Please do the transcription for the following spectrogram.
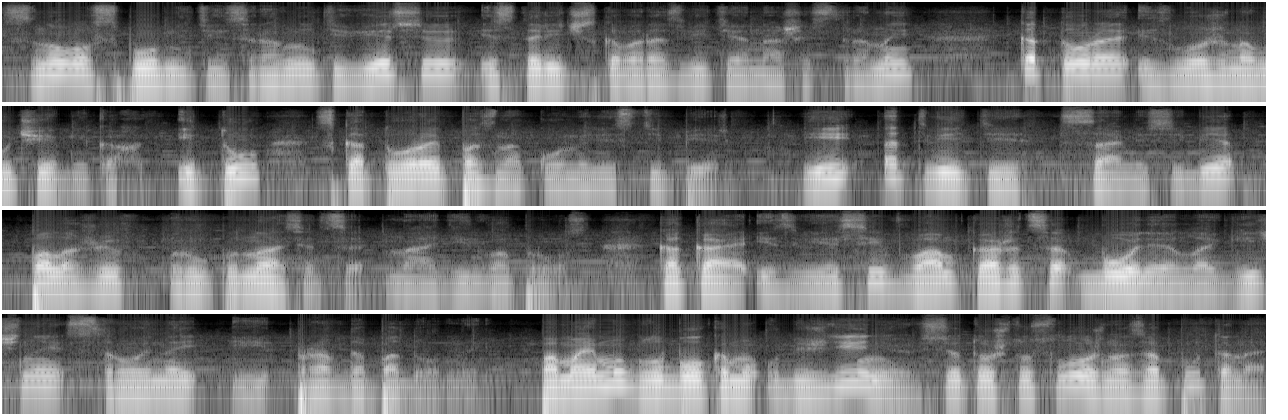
снова вспомните и сравните версию исторического развития нашей страны – которая изложена в учебниках, и ту, с которой познакомились теперь. И ответьте сами себе, положив руку на сердце на один вопрос. Какая из версий вам кажется более логичной, стройной и правдоподобной? По моему глубокому убеждению, все то, что сложно запутано,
